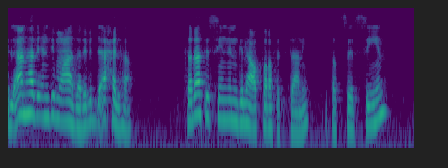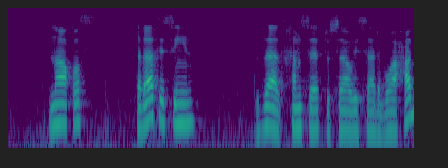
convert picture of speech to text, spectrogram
الآن هذه عندي معادلة بدي أحلها. ثلاثة س ننقلها على الطرف الثاني تصير س ناقص ثلاثة س زائد خمسة تساوي سالب واحد.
